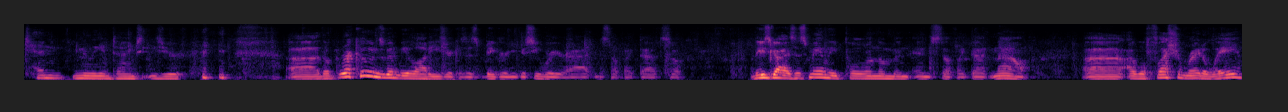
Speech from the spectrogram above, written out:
10 million times easier. uh, the raccoon's going to be a lot easier because it's bigger. You can see where you're at and stuff like that. So, these guys, it's mainly pulling them and, and stuff like that. Now, uh, I will flesh them right away.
